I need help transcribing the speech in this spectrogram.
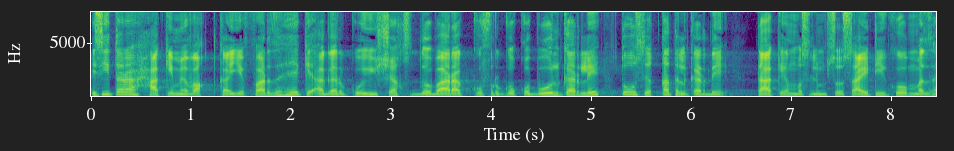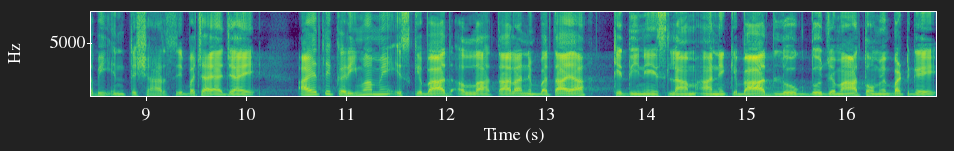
اسی طرح حاکم وقت کا یہ فرض ہے کہ اگر کوئی شخص دوبارہ کفر کو قبول کر لے تو اسے قتل کر دے تاکہ مسلم سوسائٹی کو مذہبی انتشار سے بچایا جائے۔ آیت کریمہ میں اس کے بعد اللہ تعالیٰ نے بتایا کہ دین اسلام آنے کے بعد لوگ دو جماعتوں میں بٹ گئے۔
